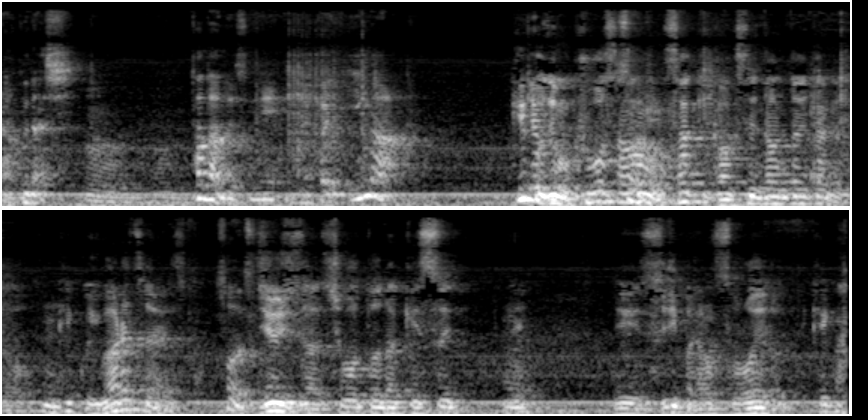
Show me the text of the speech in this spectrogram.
楽だしうん。ただですねやっぱり今結構でも久保さんさっき学生団体いたけど、うん。結構言われてたじゃないですか。そうです。10時だ消灯だ消す、ねでスリッパちゃんと揃えろって結構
